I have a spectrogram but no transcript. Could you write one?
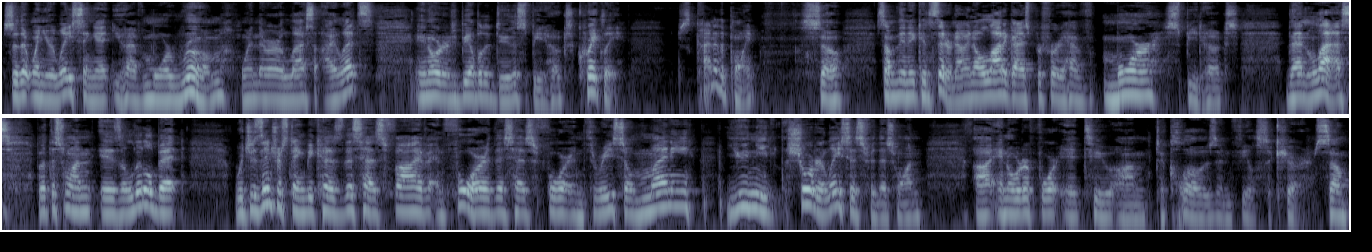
so that when you're lacing it, you have more room when there are less eyelets in order to be able to do the speed hooks quickly, which is kind of the point. So something to consider. Now, I know a lot of guys prefer to have more speed hooks than less, but this one is a little bit, which is interesting because this has five and four, this has four and three. So many, you need shorter laces for this one uh, in order for it to, um, to close and feel secure. So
